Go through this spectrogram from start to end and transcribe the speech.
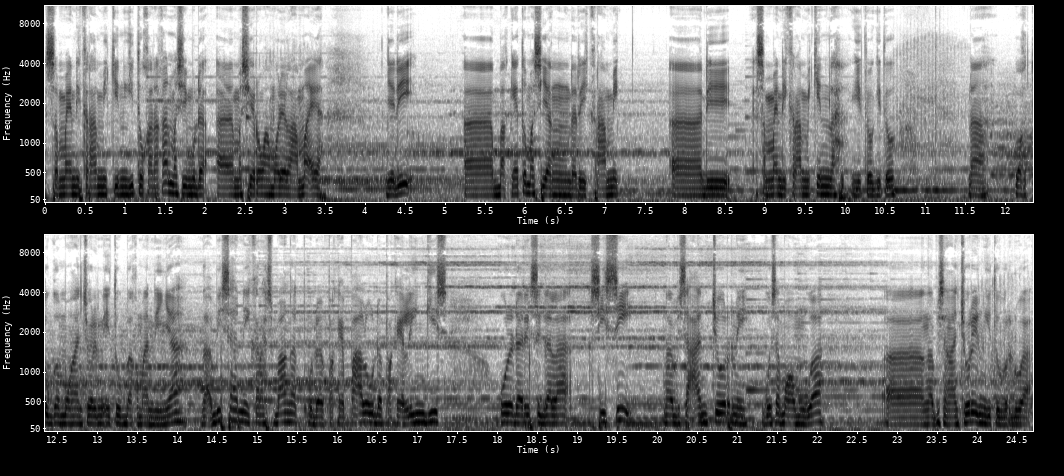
semen dikeramikin gitu karena kan masih muda eh, masih rumah model lama ya. Jadi eh, baknya tuh masih yang dari keramik eh, di semen dikeramikin lah gitu-gitu. Nah, waktu gue mau ngancurin itu bak mandinya, nggak bisa nih keras banget. Udah pakai palu, udah pakai linggis, udah dari segala sisi nggak bisa hancur nih. Gue sama om gue eh, nggak bisa ngancurin gitu berdua.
